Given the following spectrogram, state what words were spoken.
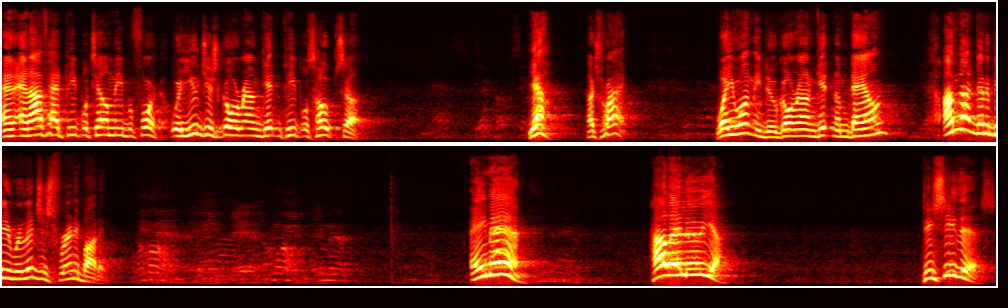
And, and I've had people tell me before, well, you just go around getting people's hopes up. Yeah, that's right. What do you want me to do? Go around getting them down? I'm not going to be religious for anybody. Amen. Hallelujah. Do you see this?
